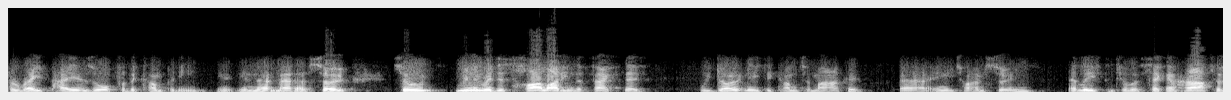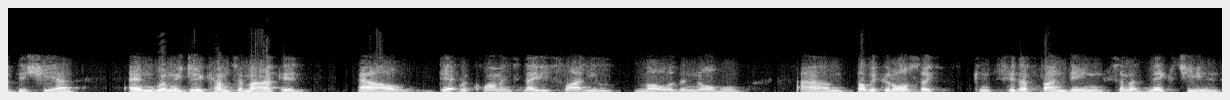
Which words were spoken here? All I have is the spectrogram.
ratepayers or for the company in that matter. So so really we're just highlighting the fact that we don't need to come to market uh, anytime soon, at least until the second half of this year. And When we do come to market, our debt requirements may be slightly lower than normal, um, but we could also consider funding some of next year's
